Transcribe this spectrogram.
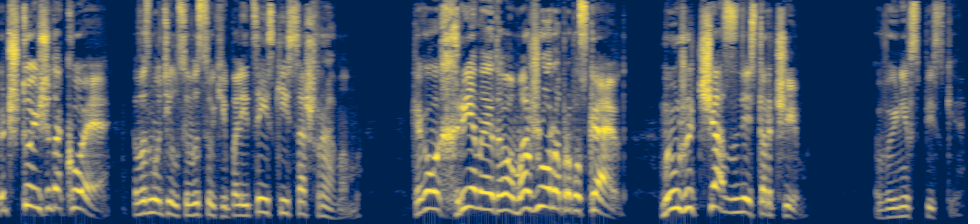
«Это что еще такое?» — возмутился высокий полицейский со шрамом. «Какого хрена этого мажора пропускают? Мы уже час здесь торчим!» «Вы не в списке»,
